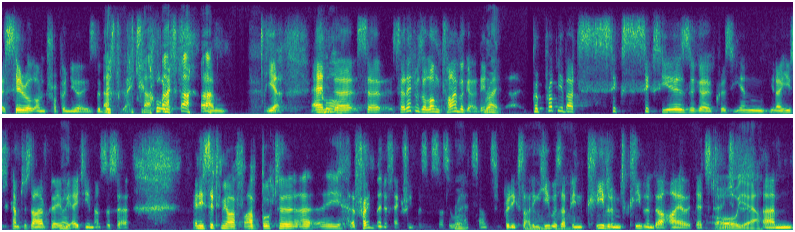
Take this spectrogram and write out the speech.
a serial entrepreneur. Is the best way to call it. Um, yeah, and Cool. uh, so so that was a long time ago. Then Right. Pro- probably about six six years ago, Chris. Ian, you know, he used to come to South Africa every Right. 18 months or so. And he said to me, I've, I've built a, a, a frame manufacturing business. I said, well, Right. that sounds pretty exciting. Oh, he was up in Cleveland, Cleveland, Ohio at that stage. Oh yeah. Um,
